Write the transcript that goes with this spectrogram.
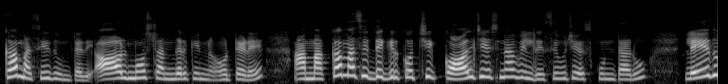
మక్కా మసీద్ ఉంటుంది. ఆల్మోస్ట్ అందరికీ నోటెడే ఆ మక్కా మసీద్ దగ్గరికి వచ్చి కాల్ చేసినా వీళ్ళు రిసీవ్ చేసుకుంటారు. లేదు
